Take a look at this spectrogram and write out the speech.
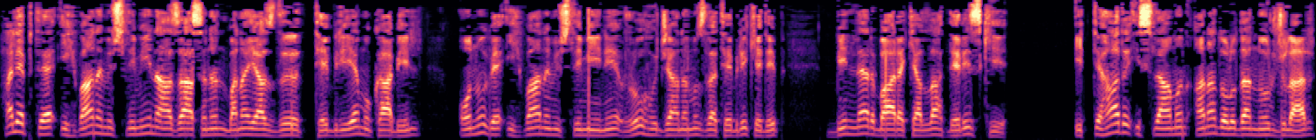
Halep'te İhvan-ı Müslimin azasının bana yazdığı tebriğe mukabil onu ve İhvan-ı Müslimini ruhu canımızla tebrik edip binler barekallah deriz ki İttihad-ı İslam'ın Anadolu'da nurcular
